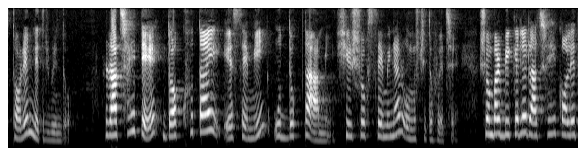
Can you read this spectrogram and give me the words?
স্তরের নেতৃবৃন্দ। রাজশাহীতে দক্ষতায় এসএমই, উদ্যোক্তা আমি, শীর্ষক সেমিনার অনুষ্ঠিত হয়েছে। সোমবার বিকেলে রাজশাহী কলেজ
